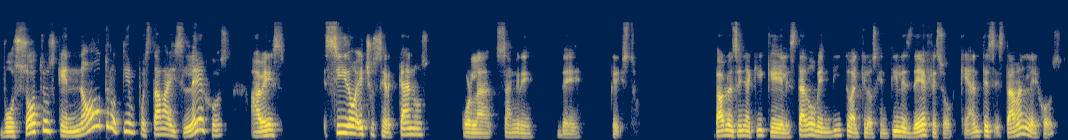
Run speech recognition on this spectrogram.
vosotros que en otro tiempo estabais lejos, habéis sido hechos cercanos por la sangre de Cristo. Pablo enseña aquí que el estado bendito al que los gentiles de Éfeso, que antes estaban lejos,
